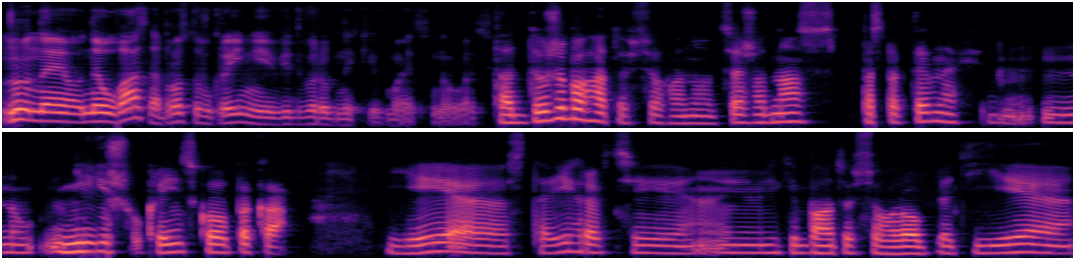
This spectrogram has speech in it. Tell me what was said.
Ну, не не у вас, а просто в Україні від виробників мається на увазі. Та дуже багато всього. Ну, Це ж одна з перспективних ну, ніж українського ПК. Є старі гравці, які багато всього роблять. Є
